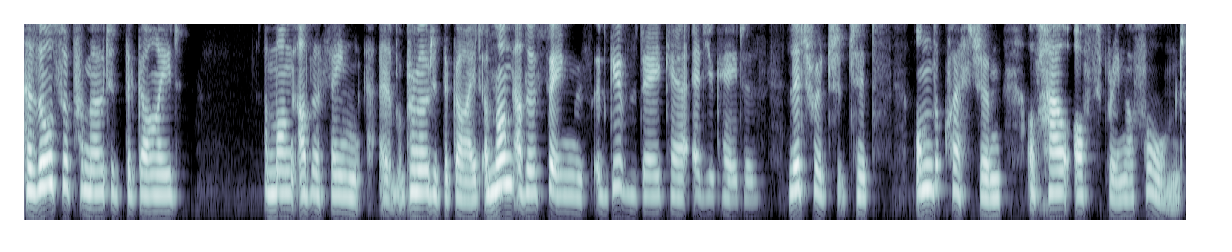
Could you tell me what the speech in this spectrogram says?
has also promoted the guide among other things, uh, promoted the guide among other things it gives daycare educators literature tips on the question of how offspring are formed.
